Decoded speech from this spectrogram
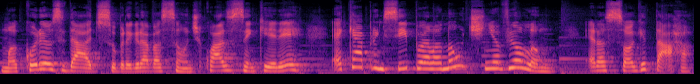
Uma curiosidade sobre a gravação de Quase Sem Querer é que a princípio ela não tinha violão, era só guitarra.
